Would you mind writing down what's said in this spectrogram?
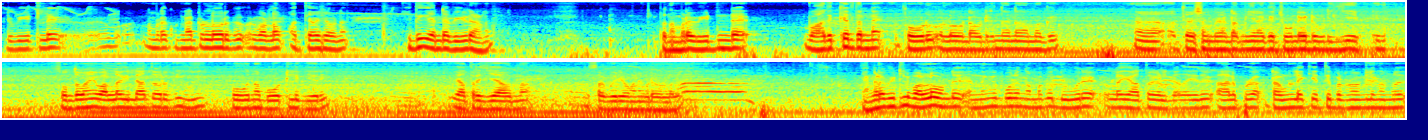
ഒരു വീട്ടിൽ നമ്മുടെ കുട്ടനാട്ടുള്ളവർക്ക് ഒരു വള്ളം അത്യാവശ്യമാണ്. ഇത് എന്റെ വീടാണ്. ഇപ്പോൾ നമ്മുടെ വീടിന്റെ വാതിക്കൽ തന്നെ തോട് ഉള്ളതുകൊണ്ട് അവിടെ ഇരുന്ന് തന്നെ നമുക്ക് അത്യാവശ്യം വേണ്ട മീനൊക്കെ ചൂണ്ടയിട്ട് പിടിക്കുകയും സ്വന്തമായി വള്ളം ഇല്ലാത്തവർക്ക് ഈ പോകുന്ന ബോട്ടിൽ കയറി യാത്ര ചെയ്യാവുന്ന സൗകര്യമാണ് ഇവിടെ ഉള്ളത്. ഞങ്ങളുടെ വീട്ടിൽ വള്ളമുണ്ട്. എന്നെങ്കിൽ പോലും നമുക്ക് ദൂരെ ഉള്ള യാത്രകൾക്ക് അതായത് ആലപ്പുഴ ടൗണിലേക്ക് എത്തിപ്പെടണമെങ്കിൽ നമ്മൾ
